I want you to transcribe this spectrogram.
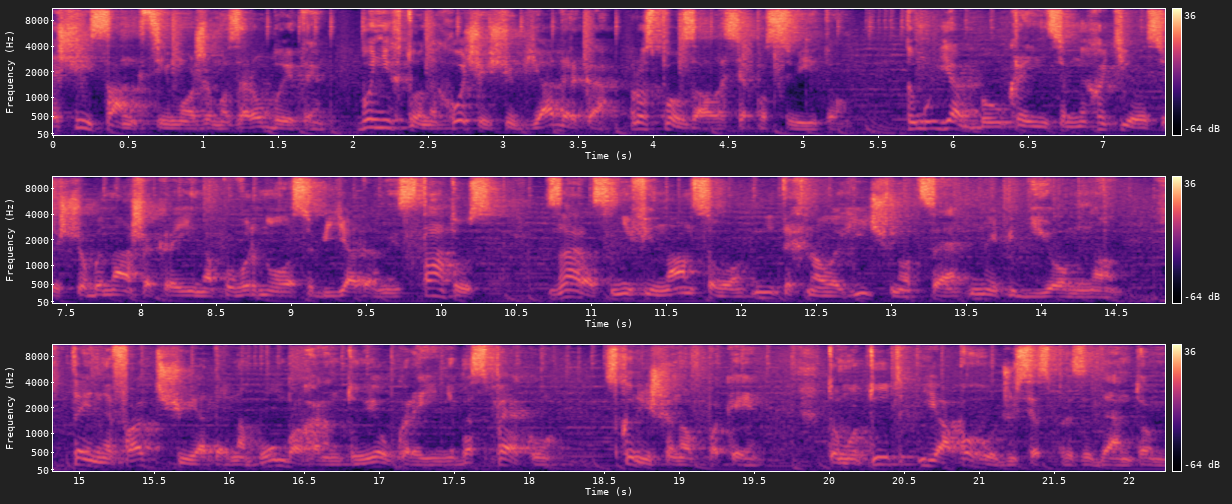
Та ще й санкції можемо заробити, бо ніхто не хоче, щоб ядерка розповзалася по світу. Тому як би українцям не хотілося, щоб наша країна повернула собі ядерний статус, Зараз ні фінансово, ні технологічно це непідйомно. Та й не факт, що ядерна бомба гарантує Україні безпеку. Скоріше навпаки. Тому тут я погоджуся з президентом.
